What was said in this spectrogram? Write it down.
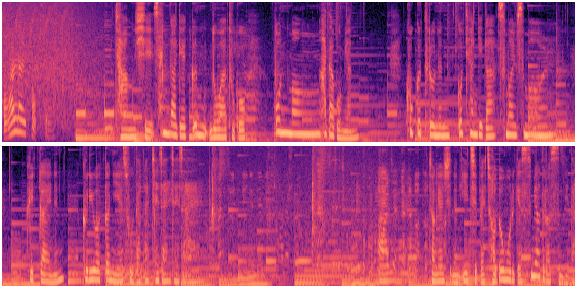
더 할 나위가 없어요. 잠시 생각의 끈 놓아두고 꽃멍하다 보면 코끝으로는 꽃향기가 스멀스멀 귓가에는 그리웠던 이의 소다가 제잘제잘 정연 씨는 이 집에 저도 모르게 스며들었습니다.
